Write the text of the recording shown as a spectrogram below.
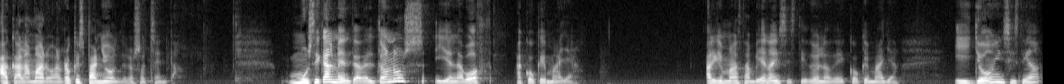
A Calamaro, al rock español de los 80. Musicalmente a Deltonos y en la voz a Coque Maya. Alguien más también ha insistido en lo de Coque Maya. Y yo insistía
